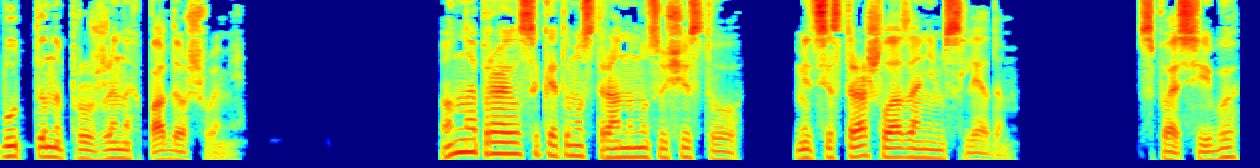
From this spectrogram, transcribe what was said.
будто на пружинах подошвами. Он направился к этому странному существу. Медсестра шла за ним следом. «Спасибо,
